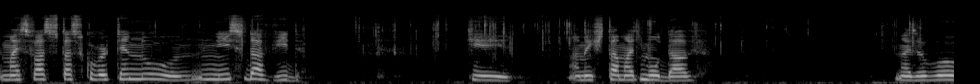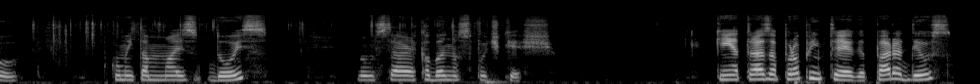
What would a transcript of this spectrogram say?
é mais fácil estar se convertendo no início da vida. Que a mente está mais moldável. Mas eu vou comentar mais dois. Vamos estar acabando nosso podcast. Quem atrasa a própria entrega para Deus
